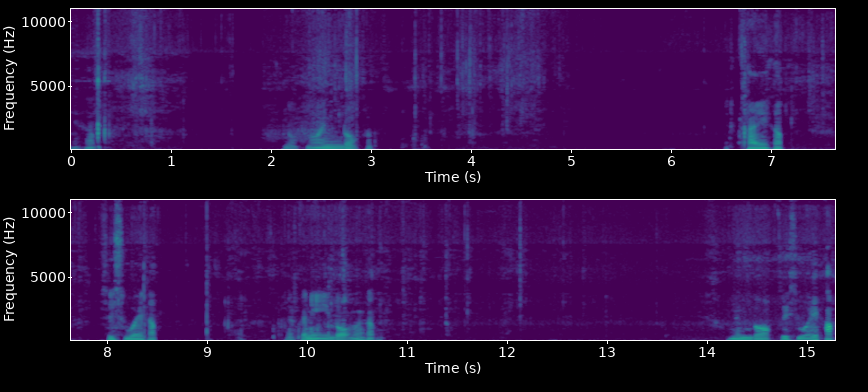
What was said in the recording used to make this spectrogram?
นี่ครับ ดอกน้อยหนึ่งดอกครับไข่ครับ สวยๆครับ แล้วก็นี่อีกดอกนึงครับ หนึ่งดอกสวยๆครับ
